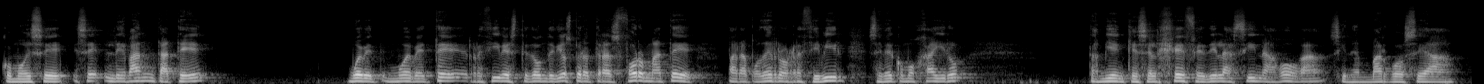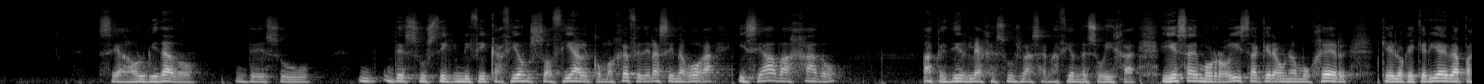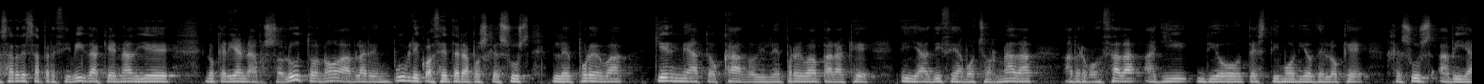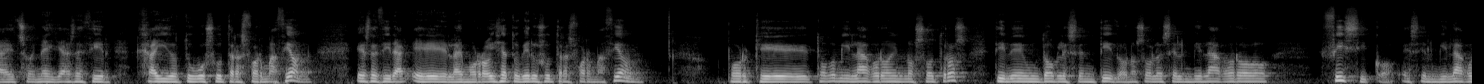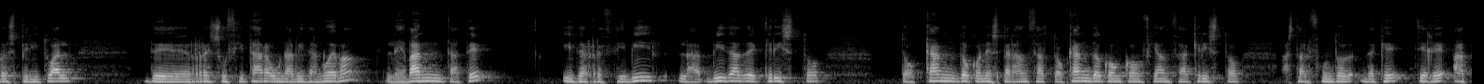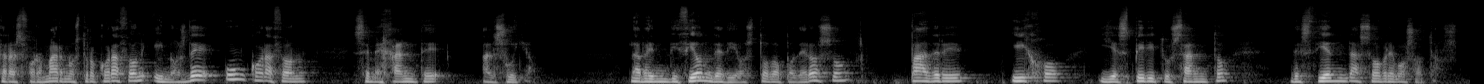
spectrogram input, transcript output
como ese, ese levántate, muévete, muévete, recibe este don de Dios, pero transfórmate para poderlo recibir. Se ve como Jairo, también que es el jefe de la sinagoga, sin embargo se ha se ha olvidado de su, de su significación social como jefe de la sinagoga y se ha bajado a pedirle a Jesús la sanación de su hija. Y esa hemorroísa, que era una mujer que lo que quería era pasar desapercibida, que nadie no quería en absoluto, ¿no? hablar en público, etcétera, pues Jesús le prueba quién me ha tocado y le prueba para que ella dice abochornada, avergonzada, allí dio testimonio de lo que Jesús había hecho en ella, es decir, Jairo tuvo su transformación, es decir, eh, la hemorroísa tuvieron su transformación, porque todo milagro en nosotros tiene un doble sentido, no solo es el milagro físico, es el milagro espiritual de resucitar a una vida nueva, levántate y de recibir la vida de Cristo tocando con esperanza, tocando con confianza a Cristo, hasta el punto de que llegue a transformar nuestro corazón y nos dé un corazón semejante al suyo. La bendición de Dios Todopoderoso, Padre, Hijo y Espíritu Santo, descienda sobre vosotros.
